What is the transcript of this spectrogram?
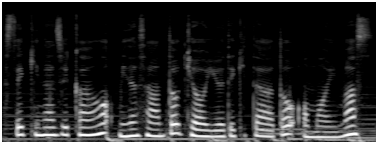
素敵な時間を皆さんと共有できたらと思います。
